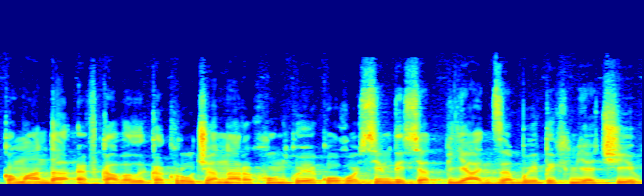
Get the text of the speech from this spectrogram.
команда ФК Велика Круча, на рахунку якого 75 забитих м'ячів.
